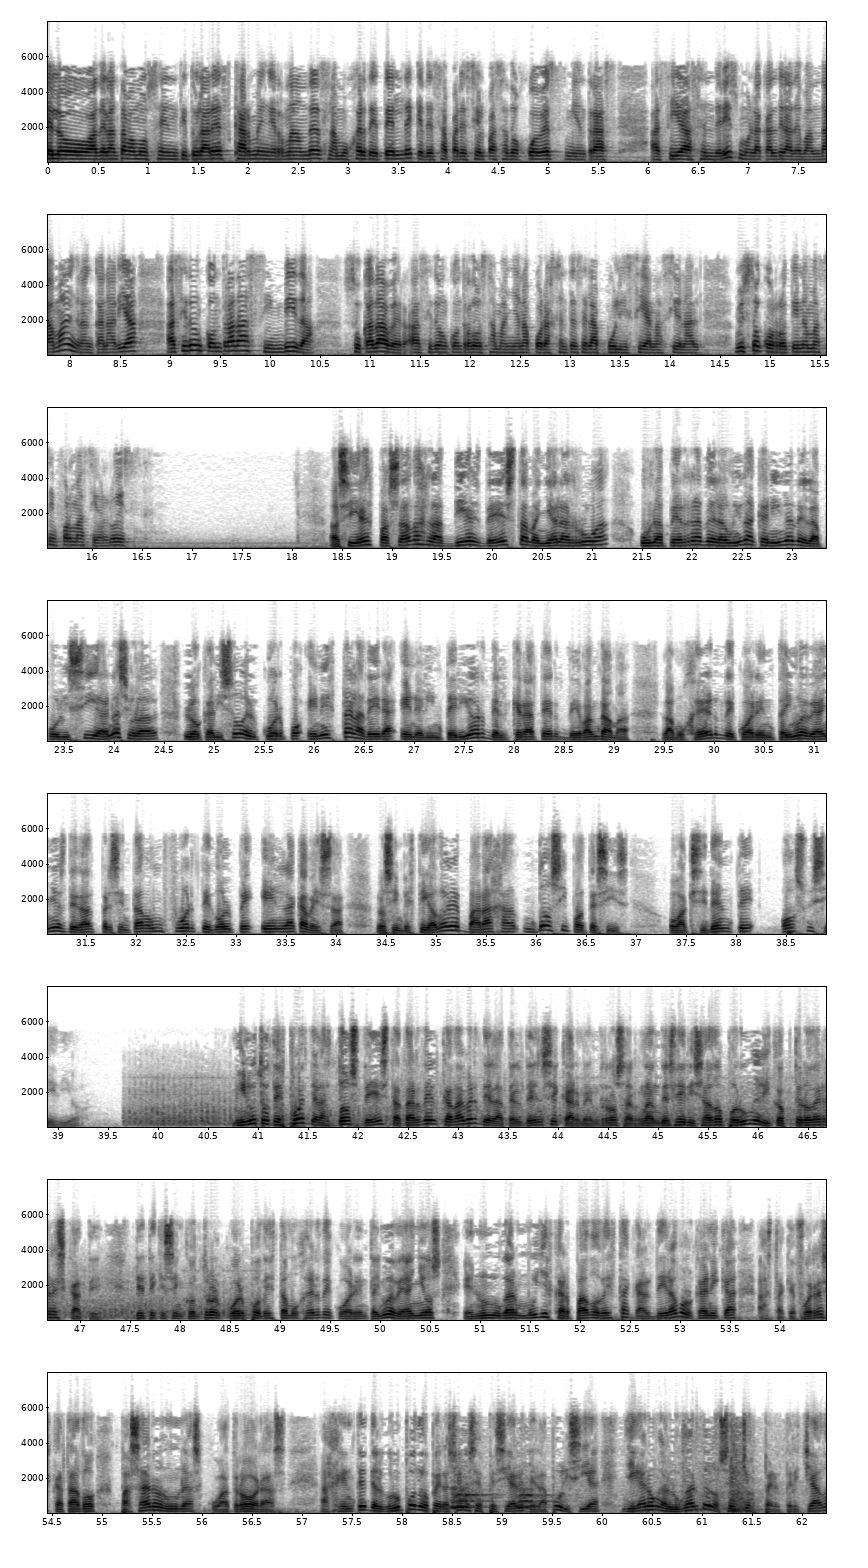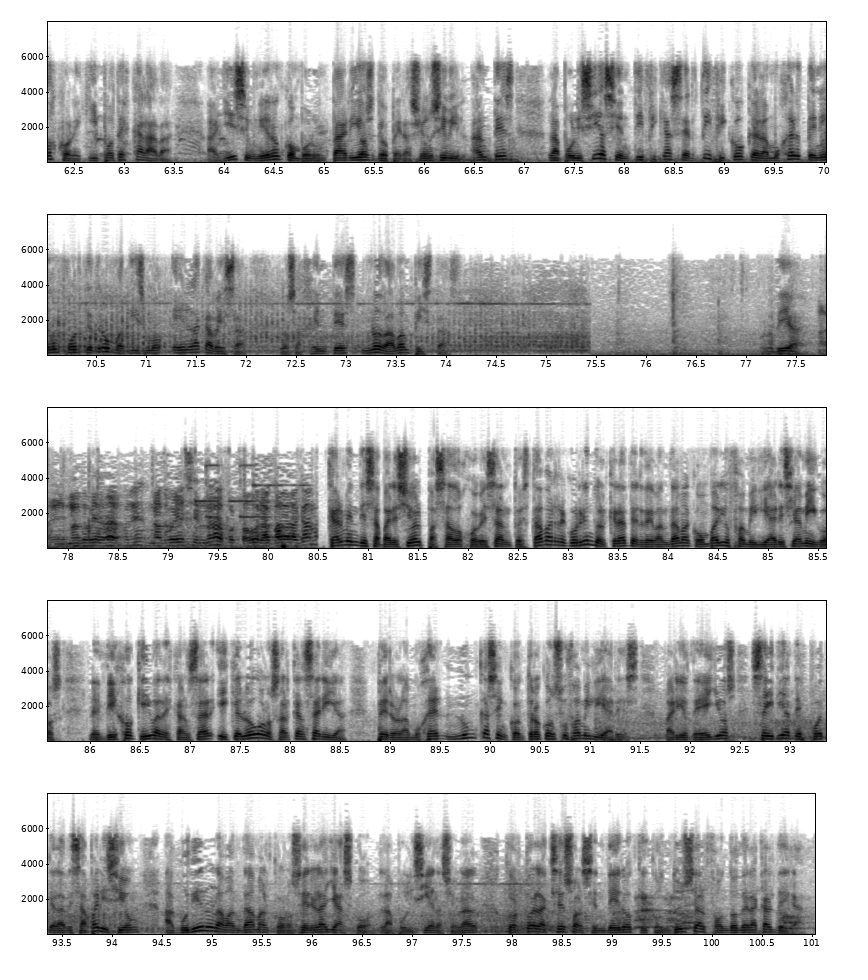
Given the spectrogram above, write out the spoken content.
Se lo adelantábamos en titulares, Carmen Hernández, la mujer de Telde, que desapareció el pasado jueves mientras hacía senderismo en la caldera de Bandama, en Gran Canaria, ha sido encontrada sin vida. Su cadáver ha sido encontrado esta mañana por agentes de la Policía Nacional. Luis Socorro tiene más información. Luis. Así es, pasadas las 10 de esta mañana, Rúa, una perra de la unidad canina de la Policía Nacional, localizó el cuerpo en esta ladera en el interior del cráter de Bandama. La mujer, de 49 años de edad, presentaba un fuerte golpe en la cabeza. Los investigadores barajan dos hipótesis, o accidente o suicidio. Minutos después de las 2 de esta tarde, el cadáver de la teldense Carmen Rosa Hernández erizado por un helicóptero de rescate, desde que se encontró el cuerpo de esta mujer de 49 años en un lugar muy escarpado de esta caldera volcánica hasta que fue rescatado, pasaron unas cuatro horas. Agentes del Grupo de Operaciones Especiales de la Policía llegaron al lugar de los hechos pertrechados con equipos de escalada. Allí se unieron con voluntarios de Operación Civil. Antes, la Policía Científica certificó que la mujer tenía un fuerte en la cabeza. Los agentes no daban pistas. Buenos días. A ver, no te, voy a dar, no te voy a decir nada, por favor, apaga la cámara. Carmen desapareció el pasado jueves santo. Estaba recorriendo el cráter de Bandama con varios familiares y amigos. Les dijo que iba a descansar y que luego los alcanzaría. Pero la mujer nunca se encontró con sus familiares. Varios de ellos, seis días después de la desaparición, acudieron a Bandama al conocer el hallazgo. La Policía Nacional cortó el acceso al sendero que conduce al fondo de la caldera.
